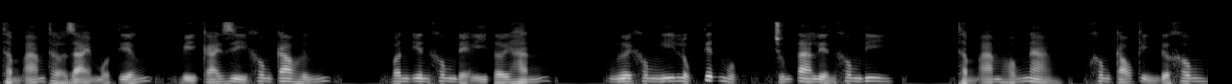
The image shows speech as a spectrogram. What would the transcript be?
thẩm ám thở dài một tiếng, vì cái gì không cao hứng. Vân Yên không để ý tới hắn. Ngươi không nghĩ lục tiết mục, chúng ta liền không đi. Thẩm ám hống nàng, không cáo kỉnh được không?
